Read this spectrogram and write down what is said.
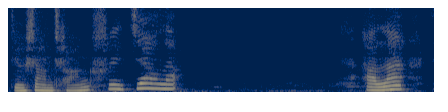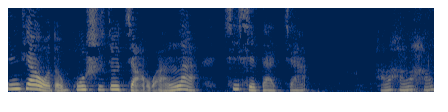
就上床睡觉啦。好啦，今天我的故事就讲完啦，谢谢大家。好了，好了，好了。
